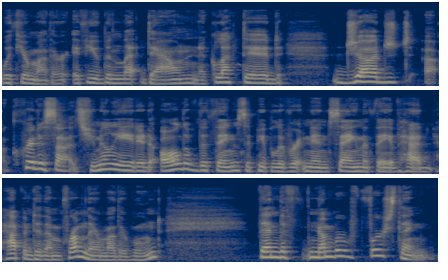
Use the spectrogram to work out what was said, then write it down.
with your mother, if you've been let down, neglected, judged, uh, criticized, humiliated, all of the things that people have written in saying that they have had happen to them from their mother wound, then the f- number first thing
